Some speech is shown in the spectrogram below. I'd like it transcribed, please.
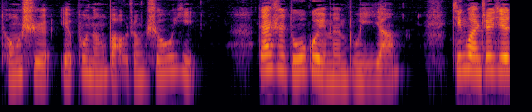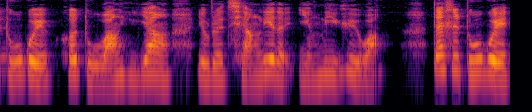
同时也不能保证收益。但是赌鬼们不一样，尽管这些赌鬼和赌王一样有着强烈的盈利欲望，但是赌鬼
